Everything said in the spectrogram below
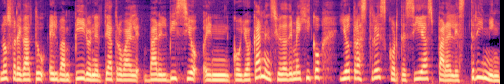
Nosfregatu El Vampiro en el Teatro Bar El Vicio en Coyoacán, en Ciudad de México, y otras tres cortesías para el streaming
